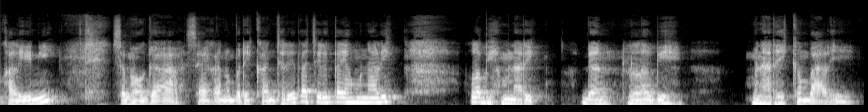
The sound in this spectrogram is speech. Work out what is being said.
kali ini. Semoga saya akan memberikan cerita-cerita yang menarik lebih menarik dan lebih menarik kembali.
